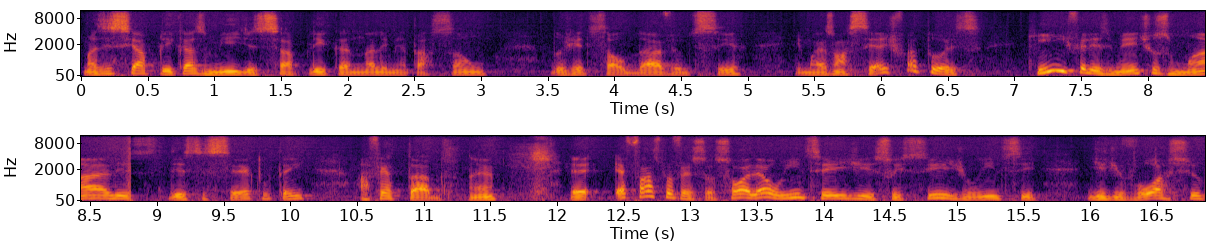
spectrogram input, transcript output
mas isso se aplica às mídias, isso se aplica na alimentação, do jeito saudável de ser, e mais uma série de fatores que infelizmente os males desse século têm afetado. Né? É, é fácil, professor, só olhar o índice aí de suicídio, o índice de divórcio,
